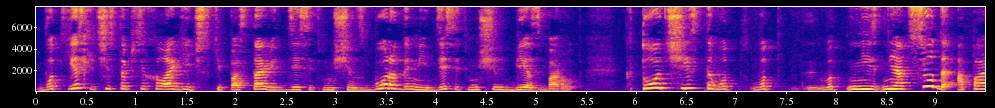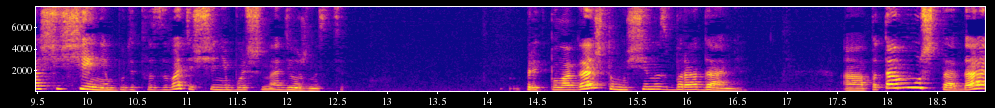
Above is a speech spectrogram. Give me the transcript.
вот если чисто психологически поставить 10 мужчин с бородами и 10 мужчин без бород, кто чисто вот, вот, вот не, не отсюда, а по ощущениям будет вызывать ощущение больше надежности? Предполагаю, что мужчины с бородами. А, потому что, да,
